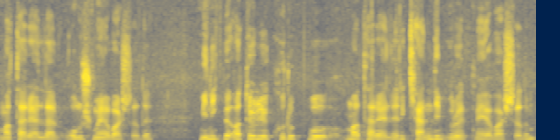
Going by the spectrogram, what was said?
materyaller oluşmaya başladı. Minik bir atölye kurup bu materyalleri kendim üretmeye başladım.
